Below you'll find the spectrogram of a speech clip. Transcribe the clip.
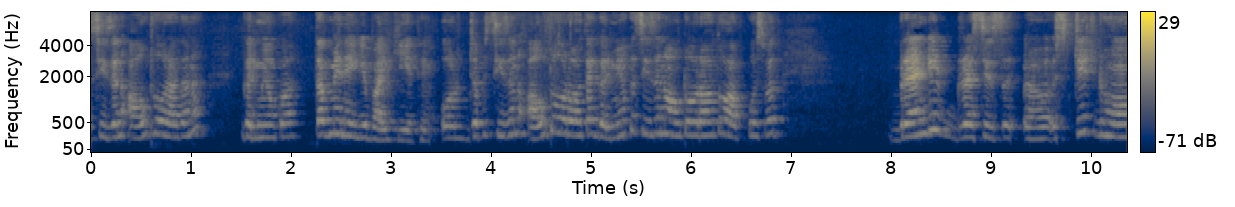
सीज़न आउट हो रहा था ना गर्मियों का, तब मैंने ये बाई किए थे। और जब सीज़न आउट हो रहा होता है गर्मियों का सीज़न आउट हो रहा हो तो आपको उस वक्त ब्रांडेड ड्रेसेस स्टिच्ड हों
